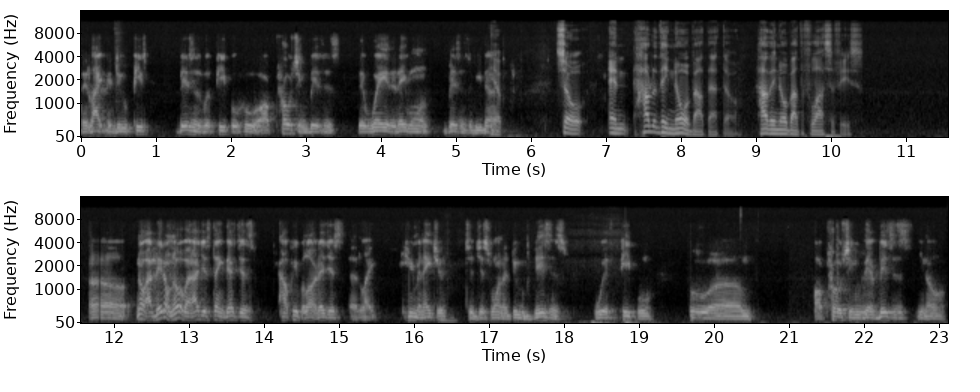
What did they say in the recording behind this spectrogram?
they like to do peace, business with people who are approaching business the way that they want business to be done. Yep. So, and how do they know about that though? How do they know about the philosophies? Uh, no, I- they don't know about it. I just think that's just how people are. They're just uh, like human nature to just want to do business with people who um, are approaching their business, you know,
